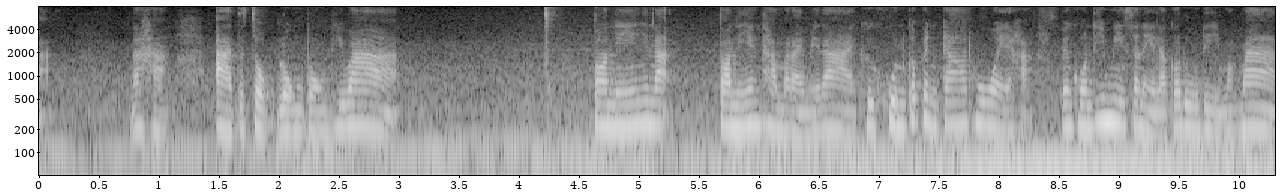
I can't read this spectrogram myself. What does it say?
ละนะคะ อาจจะจบลงตรงที่ว่า ตอนนี้นะตอนนี้ยังทำอะไรไม่ได้ คือคุณก็เป็นก้าวถ้วยค่ะ เป็นคนที่มีเสน่ห์แล้วก็ดูดีมาก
